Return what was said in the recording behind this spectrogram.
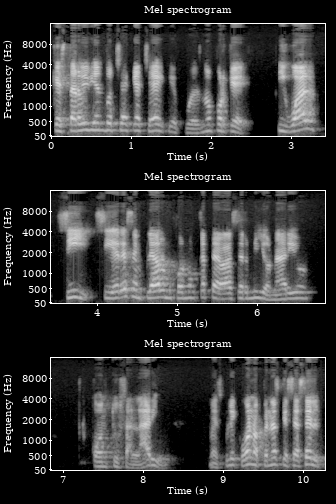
que estar viviendo cheque a cheque, pues, ¿no? Porque Igual, sí, si eres empleado, a lo mejor nunca te va a hacer millonario con tu salario. Me explico. Bueno, apenas que seas el,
